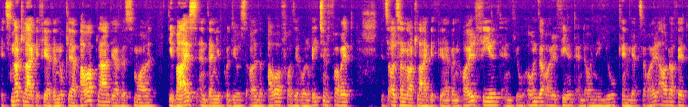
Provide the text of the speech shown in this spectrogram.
It's not like if you have a nuclear power plant, you have a small device and then you produce all the power for the whole region for it. It's also not like if you have an oil field and you own the oil field and only you can get the oil out of it.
